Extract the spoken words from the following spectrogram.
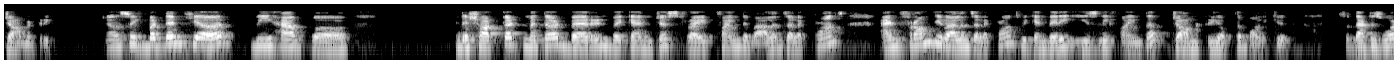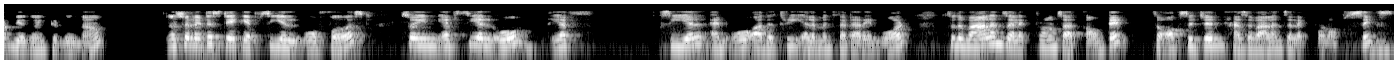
geometry. Uh, so, but then here we have uh, the shortcut method wherein we can just write find the valence electrons and from the valence electrons we can very easily find the geometry of the molecule. So that is what we are going to do now. So let us take FCLO first. So in FCLO, FCl and O are the three elements that are involved. So the valence electrons are counted. So oxygen has a valence electron of 6.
